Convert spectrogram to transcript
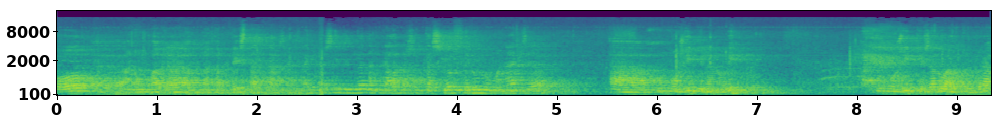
o eh, en un quadre amb una tempesta a casa. Imprescindible tancar la presentació fent un homenatge a un músic vilanoví. Un músic que és Eduard Dobrà,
